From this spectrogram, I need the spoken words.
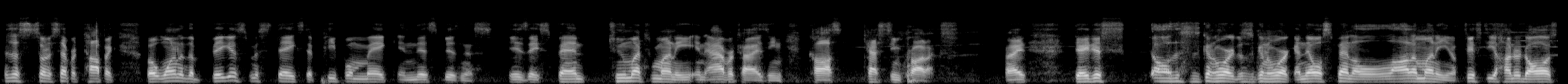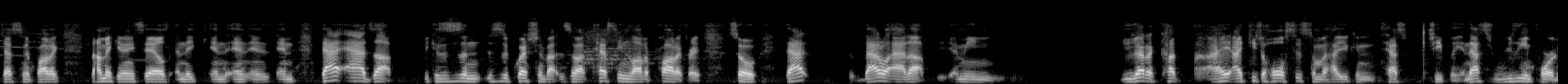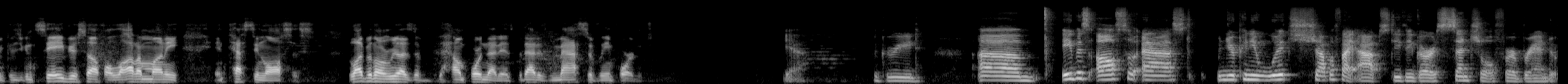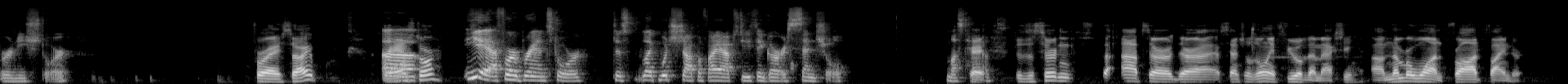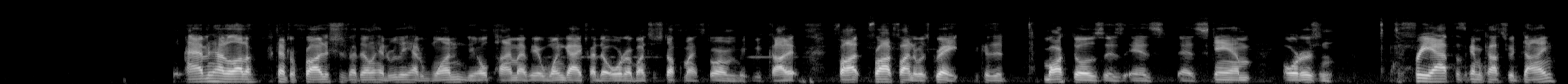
This is a sort of separate topic, but one of the biggest mistakes that people make in this business is they spend too much money in advertising cost testing products. Right? They just oh this is going to work this is going to work and they will spend a lot of money you know 50 100 dollars testing a product not making any sales and they and and and, and that adds up because this is a this is a question about it's about testing a lot of products right so that that'll add up i mean you got to cut I, I teach a whole system of how you can test cheaply and that's really important because you can save yourself a lot of money in testing losses a lot of people don't realize the, how important that is but that is massively important Yeah. Agreed. Um, Avis also asked, in your opinion, which Shopify apps do you think are essential for a brand or a niche store? for a sorry brand Uh, store Yeah, for a brand store. Just like which Shopify apps do you think are essential? Must Okay. have. there's a certain apps that are there are essentials only a few of them actually um, number one fraud finder I haven't had a lot of potential fraud issues, but I only had really had one the whole time I've here. One guy tried to order a bunch of stuff from my store, and we, we got it. Fraud, fraud Finder was great because it marked those as as as scam orders, and it's a free app that's going to cost you a dime.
